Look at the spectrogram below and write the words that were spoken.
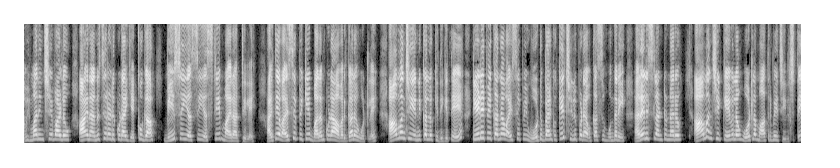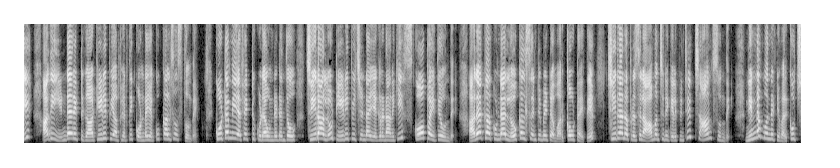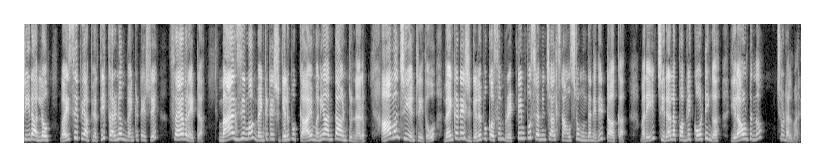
అభిమానించే వాళ్ళు ఆయన అనుచరులు కూడా ఎక్కువగా బీసీ ఎస్సీ ఎస్టీ మైనార్టీలే. అయితే వైసీపీకి బలం కూడా ఆ వర్గాల ఓట్లే. ఆ మంచి ఎన్నికల్లోకి దిగితే టీడీపీ కన్నా వైసీపీ ఓటు బ్యాంకుకే చిల్లుపడే అవకాశం ఉందని అనలిస్టులు అంటున్నారు. ఆ మంచి కేవలం ఓట్ల మాత్రమే చీల్చితే అది ఇండైరెక్ట్గా టీడీపీ అభ్యర్థి కొండయ్యకు కలిసొస్తుంది. కూటమి ఎఫెక్ట్ కూడా ఉండటంతో చీరాల్లో టీడీపీ జెండా ఎగరడానికి స్కోప్ అయితే ఉంది. అలా కాకుండా లోకల్ సెంటిమెంట్ వర్కౌట్ అయితే చీరాల ప్రజల ఆమంచిని గెలిపించే ఛాన్స్ ఉంది. నిన్న మొన్నటి వరకు చీరాల్లో వైసీపీ అభ్యర్థి కరణం వెంకటేషే ఫేవరెట్. మాక్సిమం వెంకటేష్ గెలుపు ఖాయమని అంతా అంటున్నారు. ఆ మంచి ఎంట్రీతో వెంకటేష్ గెలుపు కోసం రెట్టింపు శ్రమించాల్సిన అవసరం ఉందనేది టాక్. మరి చీరాల పబ్లిక్ ఓటింగ్ ఎలా ఉంటుందో చూడాలి మరి.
